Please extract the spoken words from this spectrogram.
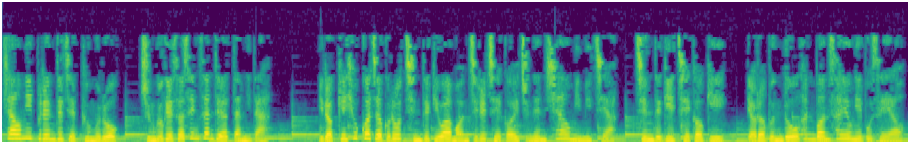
샤오미 브랜드 제품으로 중국에서 생산되었답니다. 이렇게 효과적으로 진드기와 먼지를 제거해주는 샤오미 미지아 진드기 제거기 여러분도 한번 사용해보세요.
